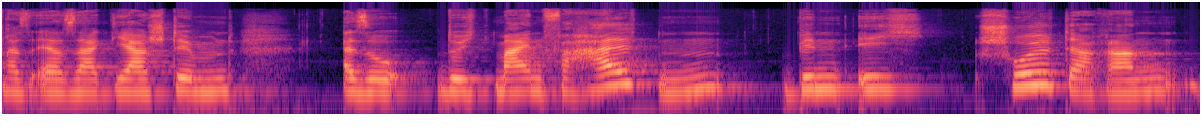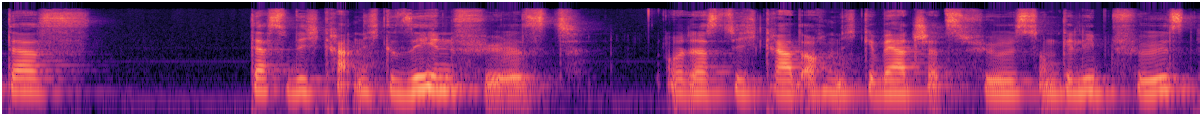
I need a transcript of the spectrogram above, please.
Also er sagt, ja, stimmt, also durch mein Verhalten bin ich schuld daran, dass, dass du dich gerade nicht gesehen fühlst oder dass du dich gerade auch nicht gewertschätzt fühlst und geliebt fühlst,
